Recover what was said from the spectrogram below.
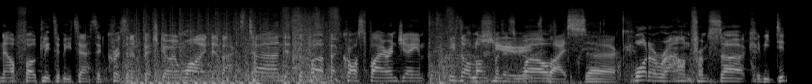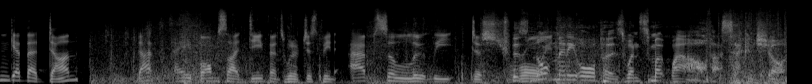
Now Fugly to be tested. Kristen and Fitch going wide. Their backs turned. It's the perfect crossfire, and James, he's not long for this world. by CeRq. What a round from CeRq. If he didn't get that done, that A bomb site defense would have just been absolutely destroyed. There's not many AWPers when smoke... Wow, that second shot.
